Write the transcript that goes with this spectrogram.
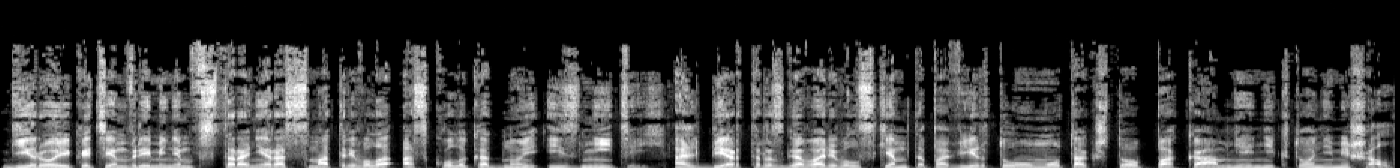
Героика тем временем в стороне рассматривала осколок одной из нитей. Альберт разговаривал с кем-то по виртууму, так что пока мне никто не мешал.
